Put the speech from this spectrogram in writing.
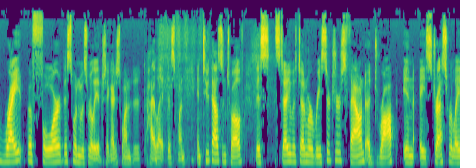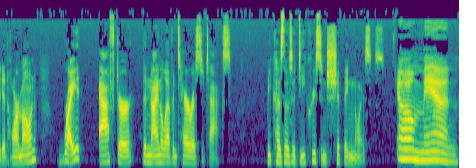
right before this one was really interesting. I just wanted to highlight this one. In 2012, this study was done where researchers found a drop in a stress related hormone right after the 9 11 terrorist attacks because there was a decrease in shipping noises. Oh man.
